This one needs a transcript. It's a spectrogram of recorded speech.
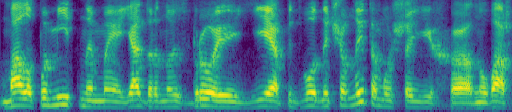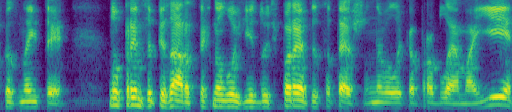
малопомітними ядерною зброєю є підводні човни, тому що їх е, ну важко знайти. Ну, в принципі, зараз технології йдуть вперед, і це теж невелика проблема. І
